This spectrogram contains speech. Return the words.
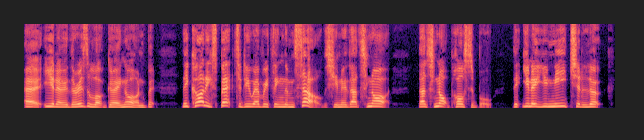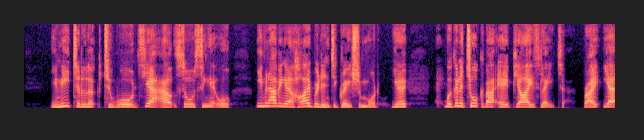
uh, you know there is a lot going on, but they can't expect to do everything themselves. You know that's not that's not possible. That you know you need to look you need to look towards yeah outsourcing it or even having a hybrid integration model. You know, we're going to talk about APIs later, right? Yeah,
